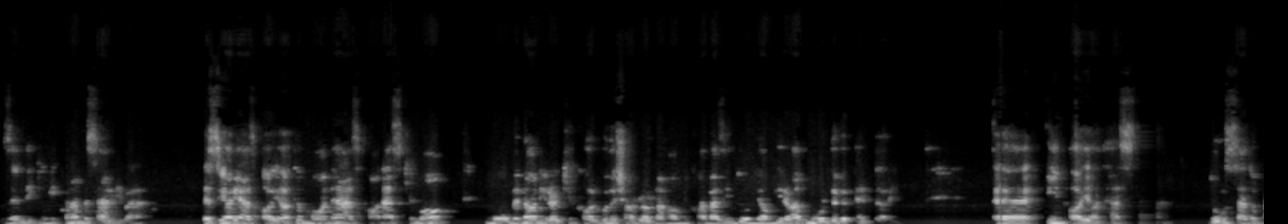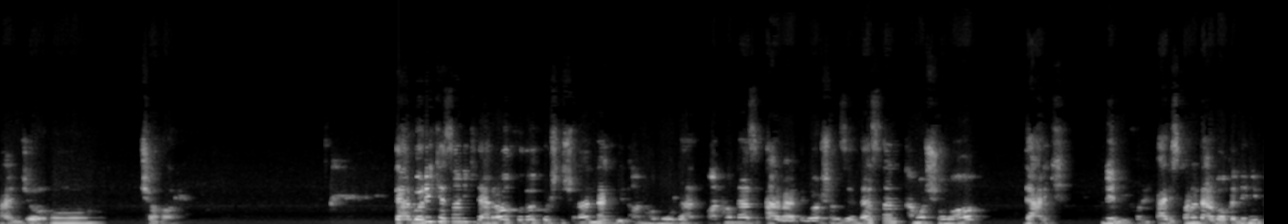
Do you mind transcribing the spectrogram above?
زندگی می‌کنن به سر می‌برند بسیاری از آیات مانع از آن است که ما مؤمنانی را که کالبدشان را رها می‌کنن و از این دنیا می‌روند مرده بپنداریم این آیات هستند. 254 درباره کسانی که در راه خدا کشته شدن نگویید آنها مردن آنها نزد پروردگارشان زنده هستند اما شما درک نمی کنید پریسکان در واقع نمی,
